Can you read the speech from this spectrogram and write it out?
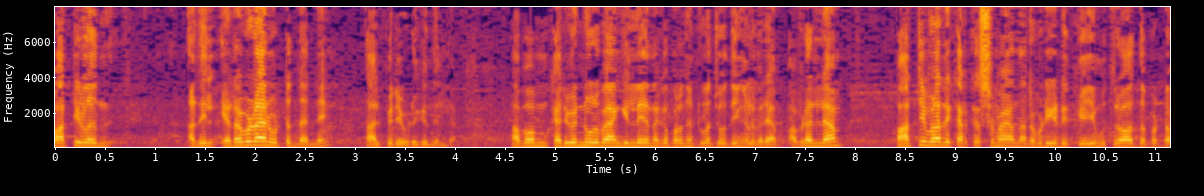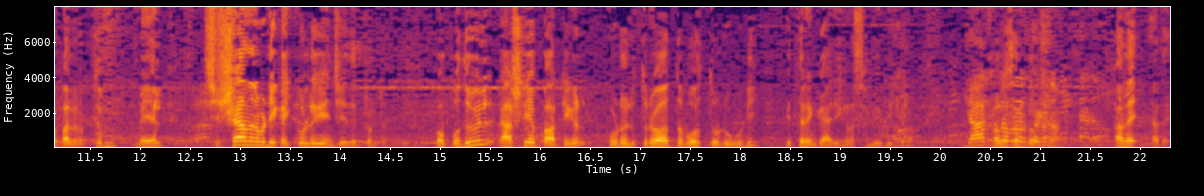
പാർട്ടികൾ അതിൽ ഇടപെടാൻ ഒട്ടും തന്നെ താല്പര്യം എടുക്കുന്നില്ല അപ്പം കരുവന്നൂർ ബാങ്കില്ലേ എന്നൊക്കെ പറഞ്ഞിട്ടുള്ള ചോദ്യങ്ങൾ വരാം. അവിടെല്ലാം പാർട്ടി വളരെ കർക്കശമായ നടപടിയെടുക്കുകയും ഉത്തരവാദിത്തപ്പെട്ട പലർക്കും മേൽ ശിക്ഷാ നടപടി കൈക്കൊള്ളുകയും ചെയ്തിട്ടുണ്ട്. അപ്പോൾ പൊതുവിൽ രാഷ്ട്രീയ പാർട്ടികൾ കൂടുതൽ ഉത്തരവാദിത്വ ബോധത്തോടുകൂടി ഇത്തരം കാര്യങ്ങളെ സമീപിക്കണം. വളരെ സന്തോഷം. അതെ അതെ.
